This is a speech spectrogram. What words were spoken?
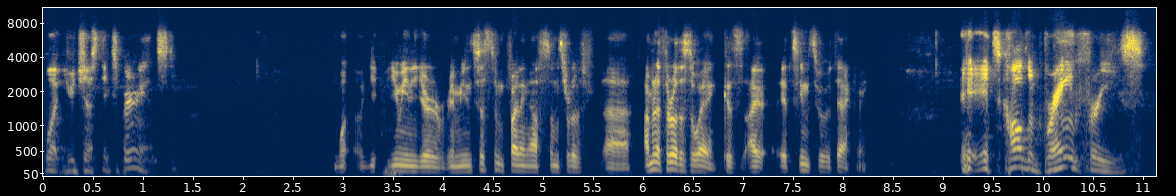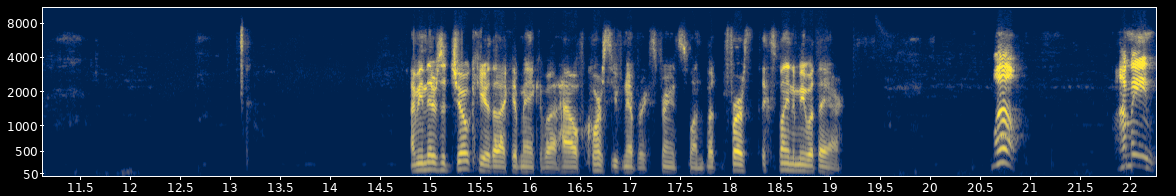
what you just experienced. what, you- mean your immune system fighting off some sort of? Uh, I'm gonna throw this away because I it seems to have attacked me. It's called a brain freeze. I mean, there's a joke here that I could make about how, of course, you've never experienced one. But first, explain to me what they are. Well, I mean,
